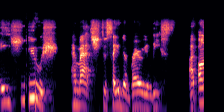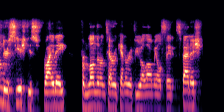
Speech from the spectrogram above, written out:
a huge match, to say the very least, at Under Siege this Friday from London, Ontario, Canada, if you allow me, I'll say it in Spanish.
